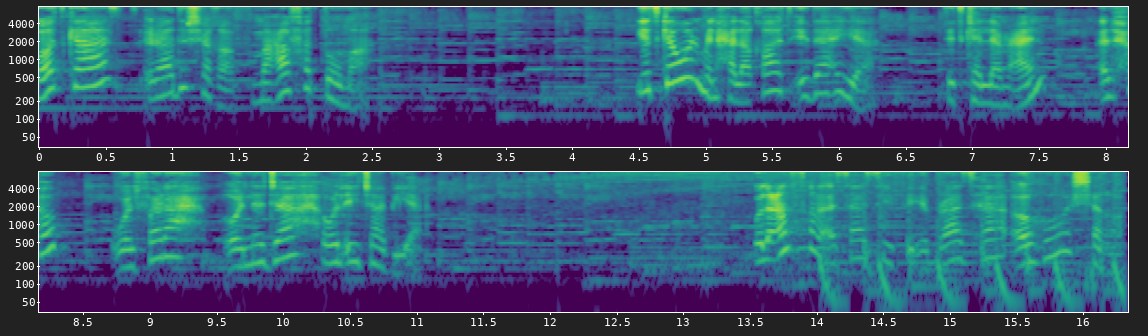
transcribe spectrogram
بودكاست راديو شغف مع فطومة يتكون من حلقات إذاعية تتكلم عن الحب والفرح والنجاح والإيجابية. والعنصر الأساسي في إبرازها هو الشغف.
